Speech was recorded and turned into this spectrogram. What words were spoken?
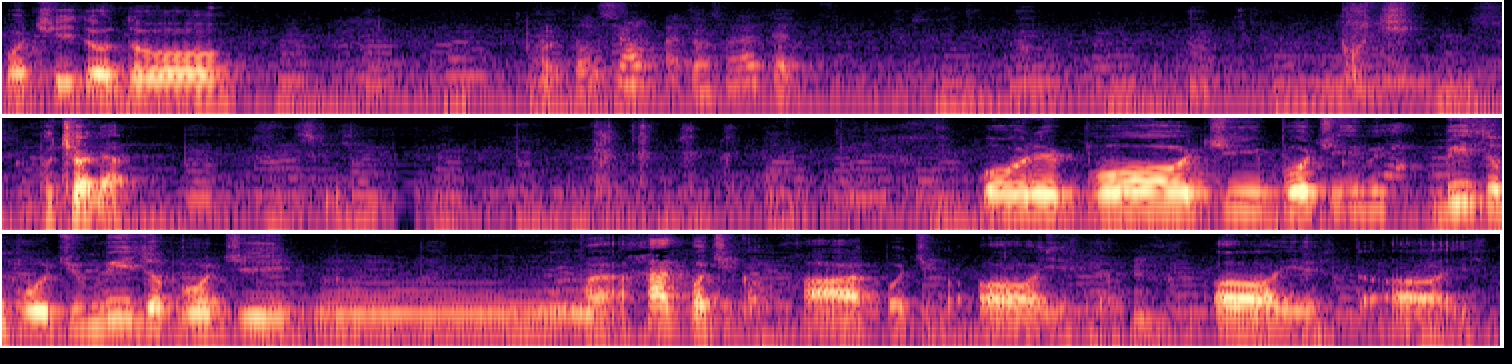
Pochido Dodo. Attention, attention à la tête. Pochola. Povere Pochi, Pochi, biso Pochi, un biso Pochi. Mm, Hak Pochiko, Hak Pochiko. Ahí está, ahí está, ahí está.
